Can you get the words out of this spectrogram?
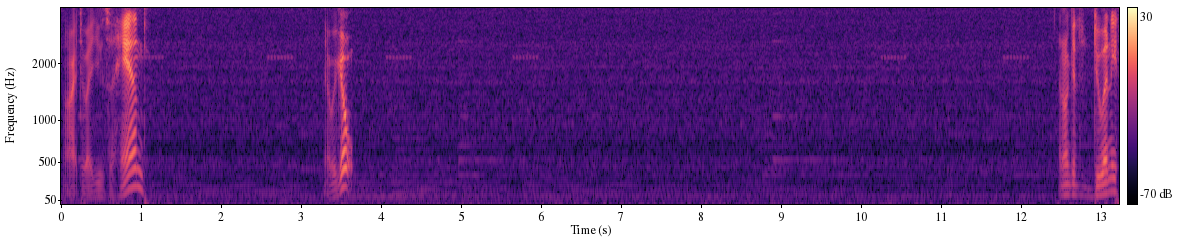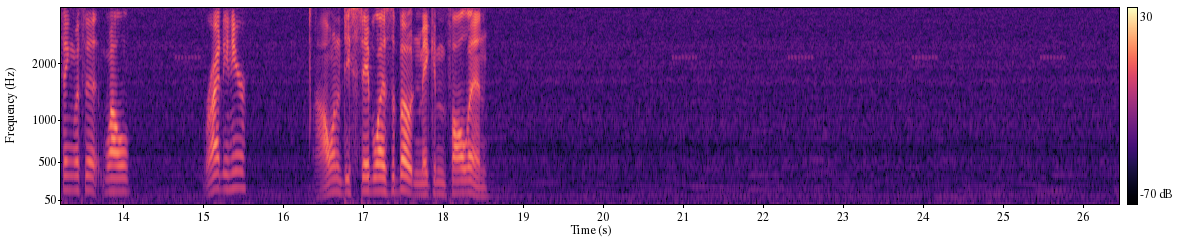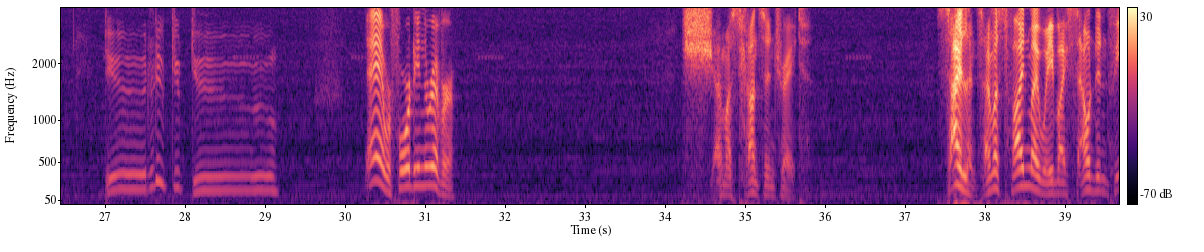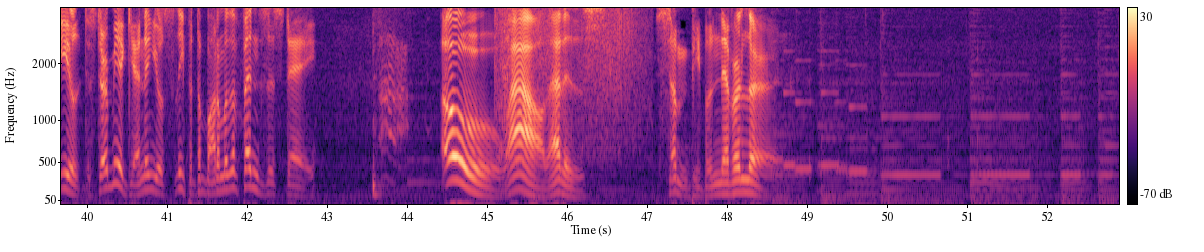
Alright, do I use a hand? There we go. I don't get to do anything with it while riding here? I want to destabilize the boat and make him fall in. Do do do do. Hey, we're fording the river. Shh, I must concentrate. Silence! I must find my way by sound and feel. Disturb me again and you'll sleep at the bottom of the fens this day. Oh, wow, that is... Some people never learn.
